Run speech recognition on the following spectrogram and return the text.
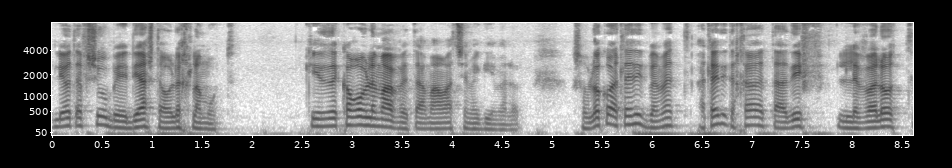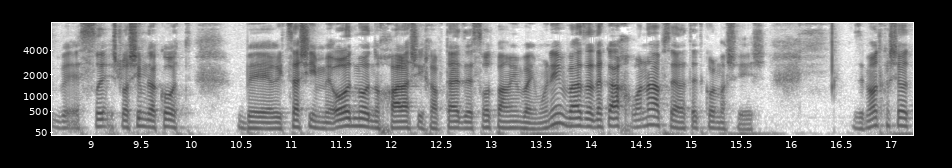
להיות איפשהו בידיעה שאתה הולך למות. כי זה קרוב למוות המאמץ שמגיעים אליו. עכשיו לא כל אתלטית באמת, אתלטית אחרת תעדיף לבלות ב-30 דקות בריצה שהיא מאוד מאוד נוחה לה, שהיא חוותה את זה עשרות פעמים באימונים, ואז הדקה האחרונה בסדר לתת כל מה שיש. זה מאוד קשה להיות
